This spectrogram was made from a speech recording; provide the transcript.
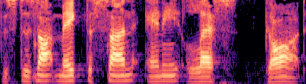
This does not make the Son any less God,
